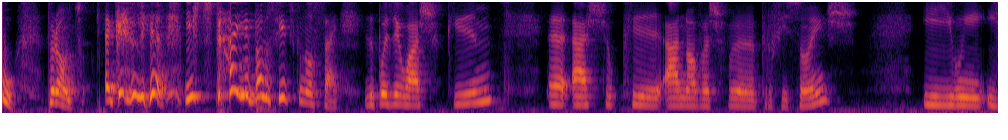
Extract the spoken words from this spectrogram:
Uh, pronto, quer dizer, isto está aí para um sítio que não sei. E depois eu acho que, uh, acho que há novas uh, profissões e, e,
